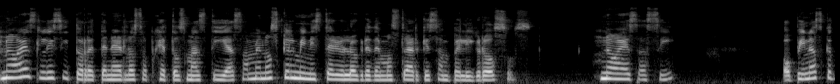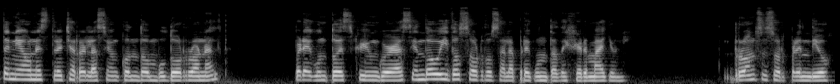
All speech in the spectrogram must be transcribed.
No es lícito retener los objetos más días a menos que el ministerio logre demostrar que son peligrosos. ¿No es así? ¿Opinas que tenía una estrecha relación con Dumbledore Ronald? preguntó Scrimgeour haciendo oídos sordos a la pregunta de Hermione. Ron se sorprendió.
